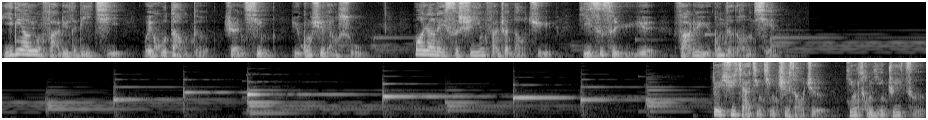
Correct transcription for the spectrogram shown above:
一定要用法律的利器维护道德、人性与公序良俗，莫让类似失婴反转闹剧一次次逾越法律与公德的红线。对虚假警情制造者。应从严追责。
